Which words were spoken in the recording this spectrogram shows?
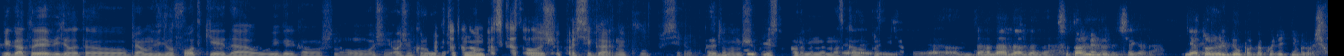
Регату я видел, это прям видел фотки, да, у Игоря Калошина. Очень, очень круто. А кто-то нам рассказывал еще про сигарный клуб, Серег. Кто нам еще... Сутармин нам рассказывал про сигары. Да, да, да, да, да. Сутармин любит сигары. Я тоже любил, пока курить не бросил.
